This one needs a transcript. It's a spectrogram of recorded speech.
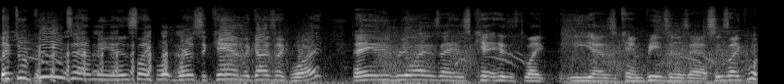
They threw beans at me, and it's like, "Wh- where's the can? The guy's like, what? And he realizes that his can, his like, he has a can of beans in his ass. He's like, "Wha-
